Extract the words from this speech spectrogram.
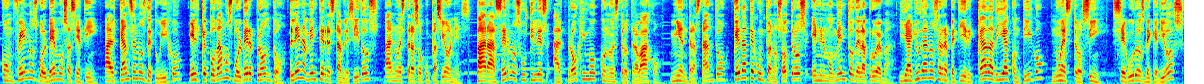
con fe nos volvemos hacia ti. Alcánzanos de tu Hijo, el que podamos volver pronto, plenamente restablecidos, a nuestras ocupaciones, para hacernos útiles al prójimo con nuestro trabajo. Mientras tanto, quédate junto a nosotros en el momento de la prueba y ayúdanos a repetir cada día contigo nuestro sí, seguros de que Dios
